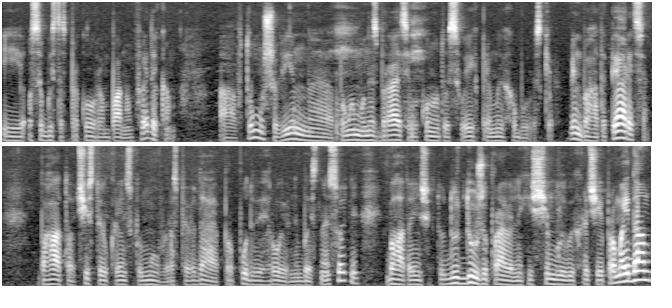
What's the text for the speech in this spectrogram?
і особисто з прокурором паном Федиком, в тому, що він, е, по-моєму, не збирається виконувати своїх прямих обов'язків. Він багато піариться, багато чистою українською мовою розповідає про подвиг героїв Небесної Сотні, багато інших тут дуже правильних і щемливих речей про Майдан,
